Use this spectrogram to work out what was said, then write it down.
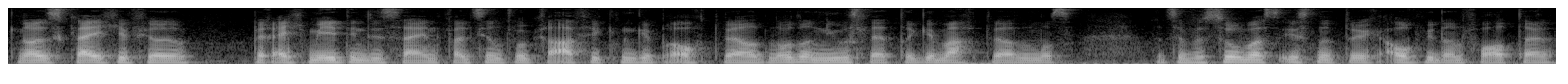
Genau das gleiche für Bereich Mediendesign, falls irgendwo Grafiken gebraucht werden oder Newsletter gemacht werden muss. Also für sowas ist natürlich auch wieder ein Vorteil.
